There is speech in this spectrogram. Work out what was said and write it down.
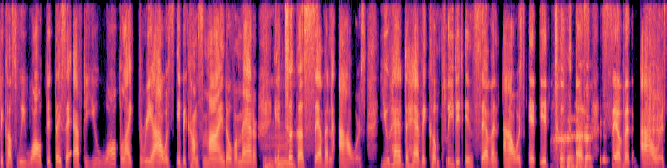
because we walked it, they said after you walk like three hours, it becomes mind over matter. Mm-hmm. It took us seven hours. You had to have it completed in seven hours, and it took us seven hours.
